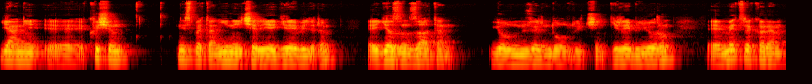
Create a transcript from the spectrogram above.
yani e, kışın nispeten yine içeriye girebilirim. E, yazın zaten yolun üzerinde olduğu için girebiliyorum. E, metrekarem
